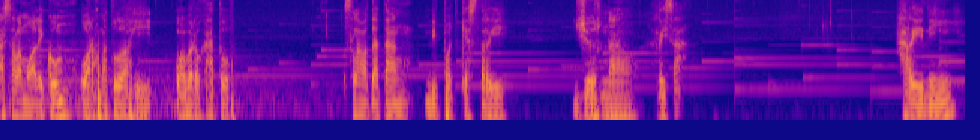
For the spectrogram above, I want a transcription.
Assalamualaikum warahmatullahi wabarakatuh. Selamat datang di Podcastery Jurnal Risa. Hari ini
